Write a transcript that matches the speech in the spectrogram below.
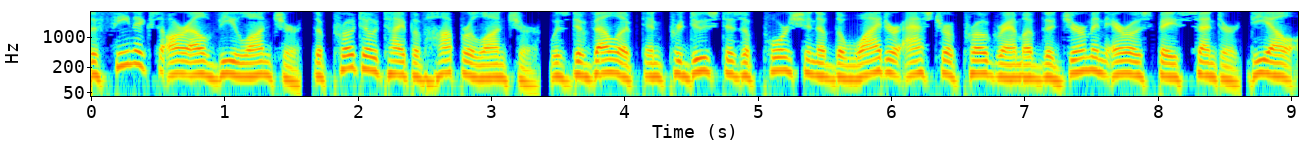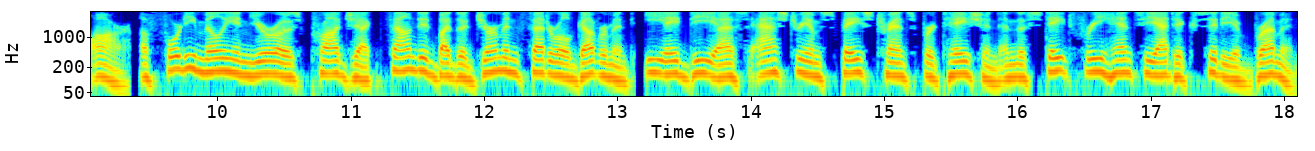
The Phoenix RLV launcher, the prototype of Hopper launcher, was developed and produced as a portion of the wider Astra program of the German Aerospace Center (DLR), a 40 million euros project founded by the German federal government, EADS Astrium Space Transportation and the state-free Hanseatic city of Bremen.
